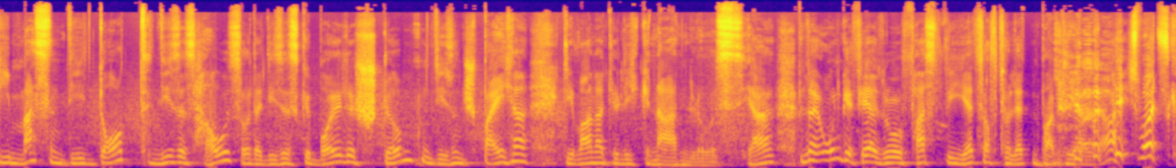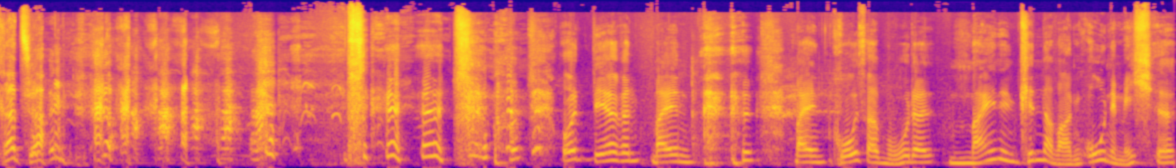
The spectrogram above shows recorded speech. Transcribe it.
die Massen, die dort dieses Haus oder dieses Gebäude stürmten, diesen Speicher, die waren natürlich gnadenlos. Ja? Na, ungefähr so fast wie jetzt auf Toilettenpapier. Ja? Ich wollte es gerade sagen. Und während mein, mein großer Bruder meinen Kinderwagen ohne mich äh,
